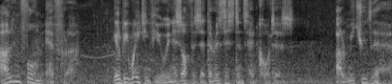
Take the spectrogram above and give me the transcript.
I'll inform Evfra. He'll be waiting for you in his office at the Resistance headquarters. I'll meet you there.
